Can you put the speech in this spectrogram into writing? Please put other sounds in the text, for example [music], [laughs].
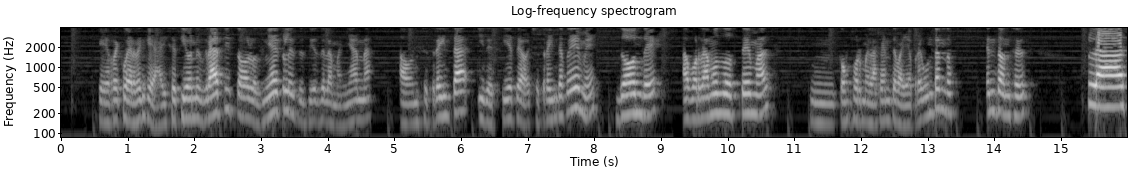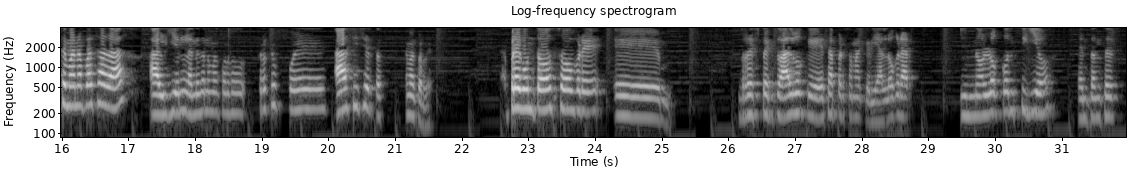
Que recuerden que hay sesiones gratis todos los miércoles de 10 de la mañana a 11.30 y de 7 a 8.30 pm, donde abordamos los temas mmm, conforme la gente vaya preguntando. Entonces, la semana pasada, alguien, la neta no me acuerdo, creo que fue... Ah, sí, cierto, no me acordé preguntó sobre eh, respecto a algo que esa persona quería lograr y no lo consiguió, entonces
